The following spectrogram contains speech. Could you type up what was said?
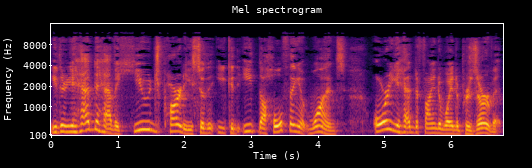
Either you had to have a huge party so that you could eat the whole thing at once, or you had to find a way to preserve it.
